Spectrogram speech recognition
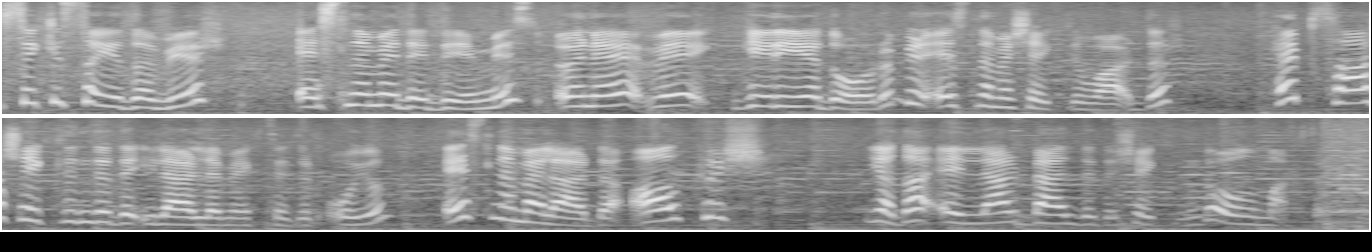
8 sayıda bir esneme dediğimiz öne ve geriye doğru bir esneme şekli vardır. Hep sağ şeklinde de ilerlemektedir oyun. Esnemelerde alkış ya da eller belde de şeklinde olmaktadır.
